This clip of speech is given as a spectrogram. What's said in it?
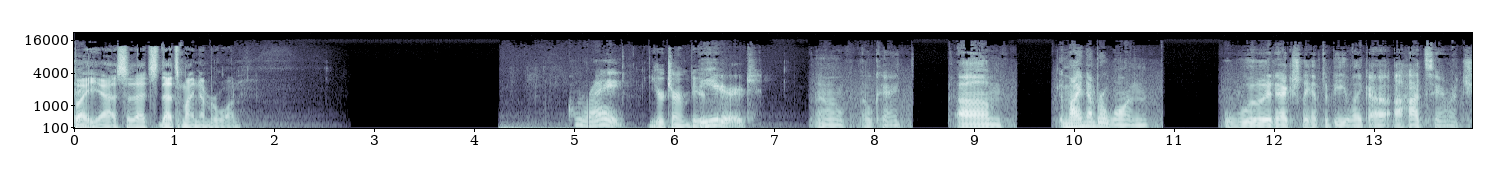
but yeah so that's that's my number one All right. Your turn, Beard. Beard. Oh, okay. Um, my number one would actually have to be like a, a hot sandwich,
